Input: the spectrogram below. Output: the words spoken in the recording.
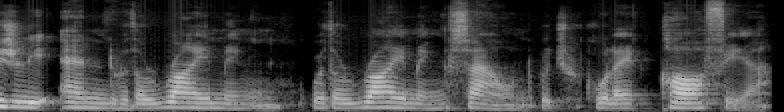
usually end with a rhyming with a rhyming sound, which we call a kafia.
